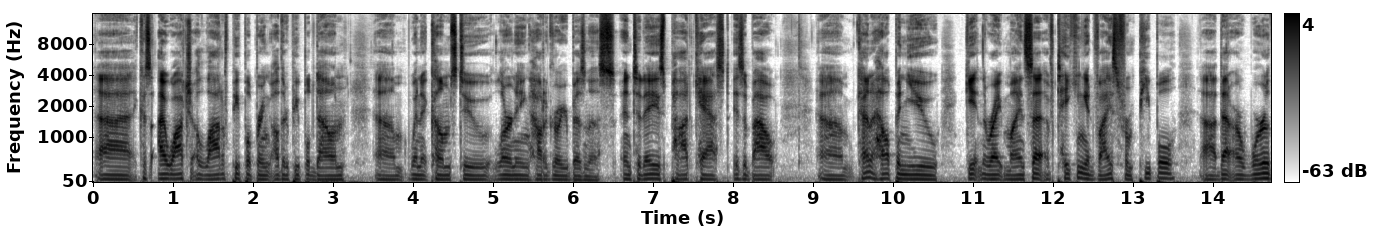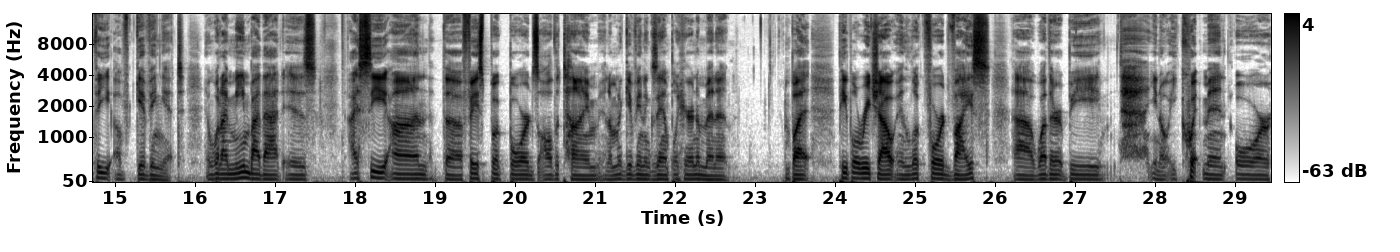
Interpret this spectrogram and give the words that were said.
because uh, I watch a lot of people bring other people down um, when it comes to learning how to grow your business. And today's podcast is about um, kind of helping you get in the right mindset of taking advice from people uh, that are worthy of giving it. And what I mean by that is, I see on the Facebook boards all the time, and I'm going to give you an example here in a minute. But people reach out and look for advice, uh, whether it be, you know, equipment or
